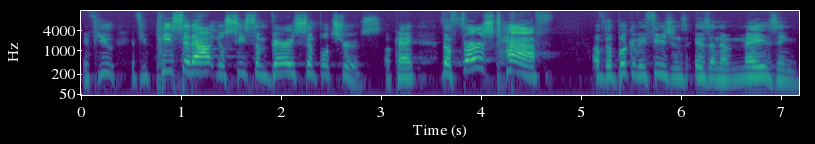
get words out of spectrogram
If you if you piece it out, you'll see some very simple truths, okay? The first half of the book of Ephesians is an amazing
